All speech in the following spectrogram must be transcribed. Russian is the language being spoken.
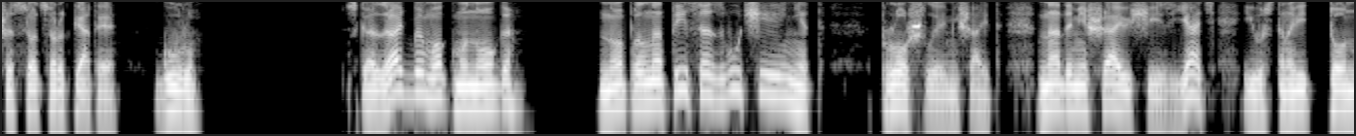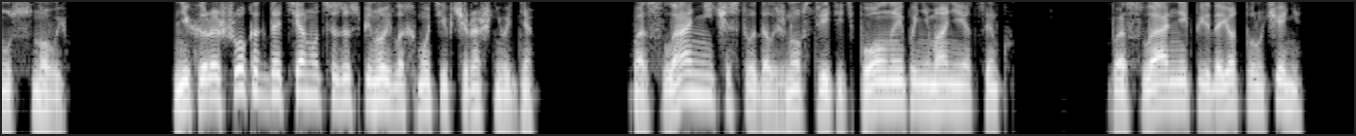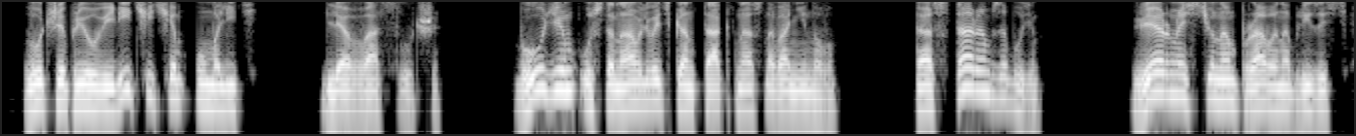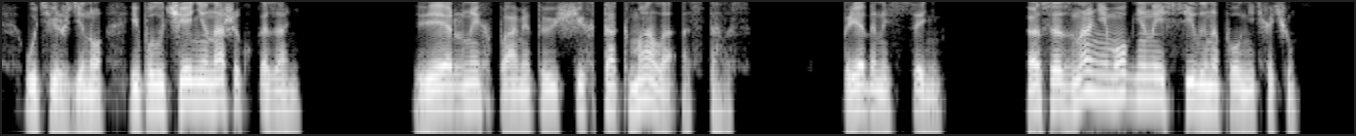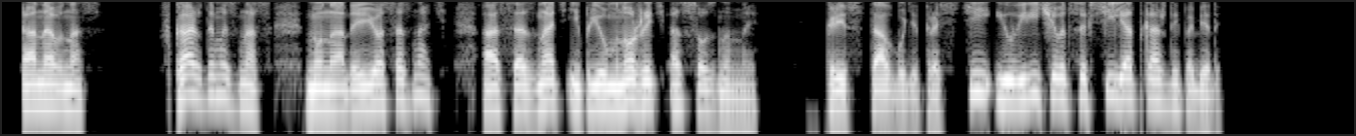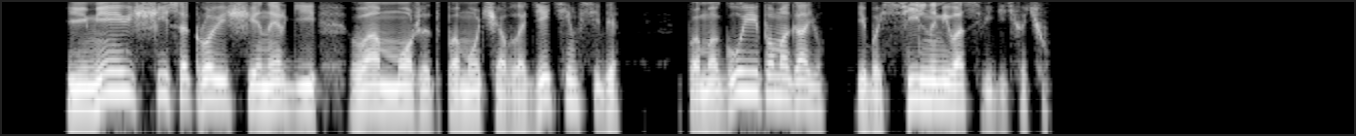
645. -е. Гуру. Сказать бы мог много, но полноты созвучия нет. Прошлое мешает. Надо мешающее изъять и установить тонус новый. Нехорошо, когда тянутся за спиной лохмотья вчерашнего дня. Посланничество должно встретить полное понимание и оценку. Посланник передает поручение. Лучше преувеличить, чем умолить. Для вас лучше. Будем устанавливать контакт на основании новом. О старом забудем. Верностью нам право на близость утверждено и получение наших указаний. Верных, памятующих так мало осталось. Преданность ценим. Осознанием огненной силы наполнить хочу. Она в нас, в каждом из нас, но надо ее осознать, осознать и приумножить осознанное. Кристалл будет расти и увеличиваться в силе от каждой победы. Имеющий сокровище энергии вам может помочь овладеть им в себе. Помогу и помогаю, ибо сильными вас видеть хочу.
